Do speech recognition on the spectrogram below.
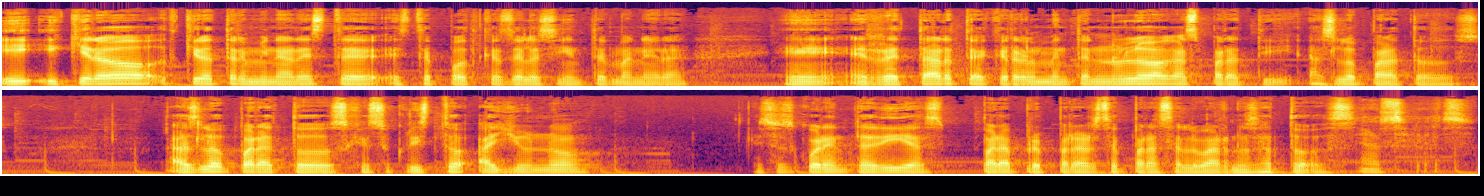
y, quiero, quiero terminar este, este podcast de la siguiente manera. Eh, retarte a que realmente no lo hagas para ti, hazlo para todos. Hazlo para todos. Jesucristo ayunó esos 40 días para prepararse para salvarnos a todos. Así es.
